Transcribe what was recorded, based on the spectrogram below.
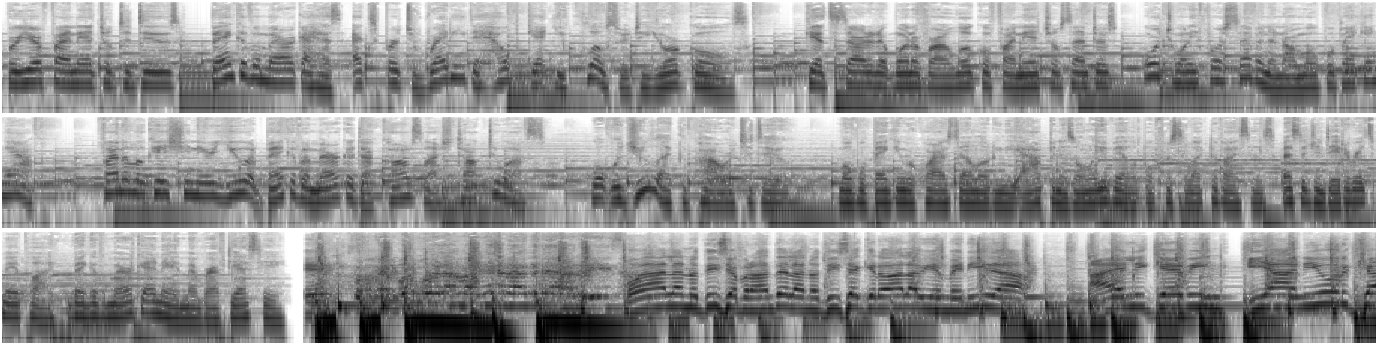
For your financial to dos, Bank of America has experts ready to help get you closer to your goals. Get started at one of our local financial centers or 24-7 in our mobile banking app. Find a location near you at bankofamerica.com slash talk to us. What would you like the power to do? Mobile banking requires downloading the app and is only available for select devices. Message and data rates may apply. Bank of America and a member FDIC. Voy a dar la noticia, pero antes de la noticia quiero dar la bienvenida a Eli Kevin y a Niurka.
